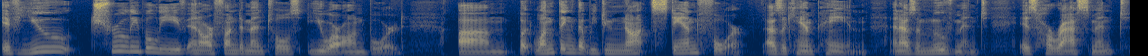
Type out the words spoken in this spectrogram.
If you truly believe in our fundamentals, you are on board. Um, but one thing that we do not stand for as a campaign and as a movement is harassment.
